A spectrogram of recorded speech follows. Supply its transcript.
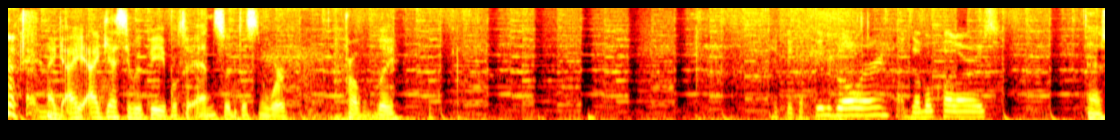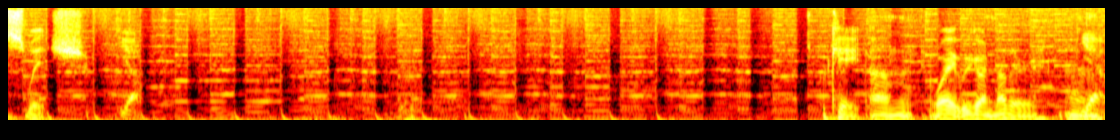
I, I, I guess he would be able to end, so it doesn't work. Probably. He pick a field blower, a double colors. And switch. Yeah. Okay, um, wait, we got another. Um, Yeah,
